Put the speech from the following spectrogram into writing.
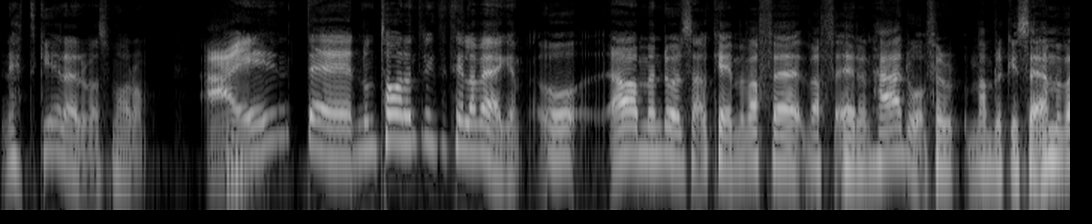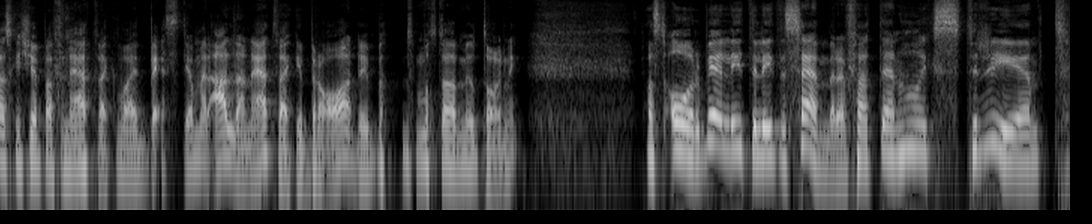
Netgear är det vad som har dem. Nej, inte, de tar inte riktigt hela vägen. Och, ja, men då är det så här, okej, okay, men varför, varför är den här då? För man brukar ju säga, men vad ska jag köpa för nätverk? Vad är bäst? Ja, men alla nätverk är bra. Det är, du måste ha mottagning. Fast Orbi är lite, lite sämre för att den har extremt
